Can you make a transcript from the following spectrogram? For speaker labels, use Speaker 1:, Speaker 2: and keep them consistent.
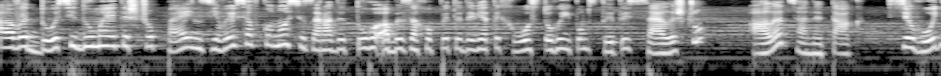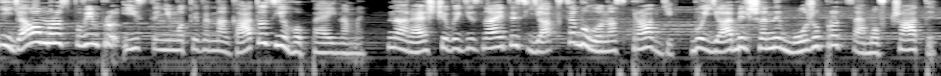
Speaker 1: А ви досі думаєте, що Пейн з'явився в коносі заради того, аби захопити дев'ятихвостого і помститись селищу? Але це не так. Сьогодні я вам розповім про істинні мотиви Нагато з його пейнами. Нарешті ви дізнаєтесь, як все було насправді, бо я більше не можу про це мовчати.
